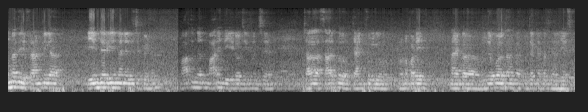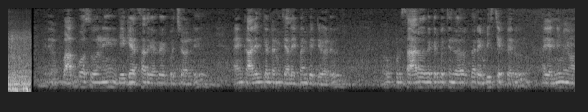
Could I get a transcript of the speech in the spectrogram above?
ఉన్నది ఫ్రాంక్లీగా ఏం జరిగింది అనేది చెప్పిండు. మారుతుంది అది మారింది ఈ ఈ నుంచే. చాలా సార్కు థ్యాంక్ఫుల్ రుణపడి నా యొక్క హృదయపూర్వకంగా కృతజ్ఞతలు తెలియజేసుకుంటున్నాను. బాబు కోసం అని జేకేఆర్ సార్ గారి దగ్గరికి వచ్చామండి. ఆయన కాలేజీకి వెళ్ళడానికి చాలా ఇబ్బంది పెట్టేవాడు. ఇప్పుడు సార్ దగ్గరికి వచ్చిన తర్వాత రెమెడీస్ చెప్పారు. అవన్నీ మేము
